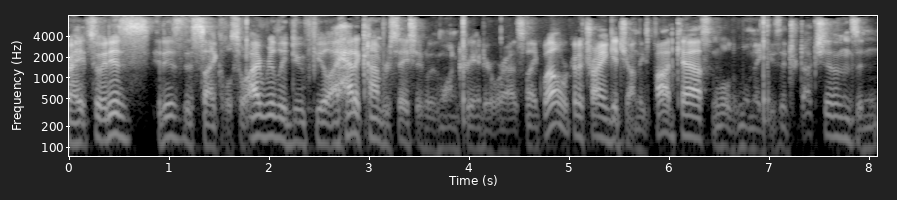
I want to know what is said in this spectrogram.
right? So it is it is this cycle. So i really do feel i had a conversation with one creator where i was like well we're going to try and get you on these podcasts and we'll, we'll make these introductions and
